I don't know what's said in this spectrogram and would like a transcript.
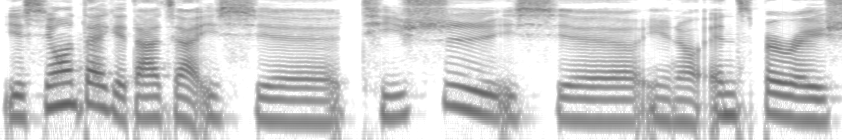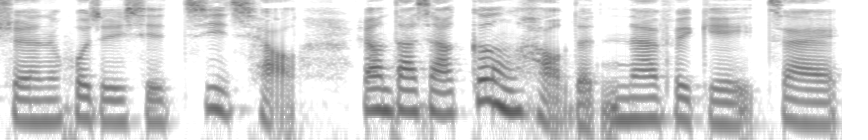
也希望带给大家一些提示、一些 you know inspiration 或者一些技巧，让大家更好的 navigate 在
